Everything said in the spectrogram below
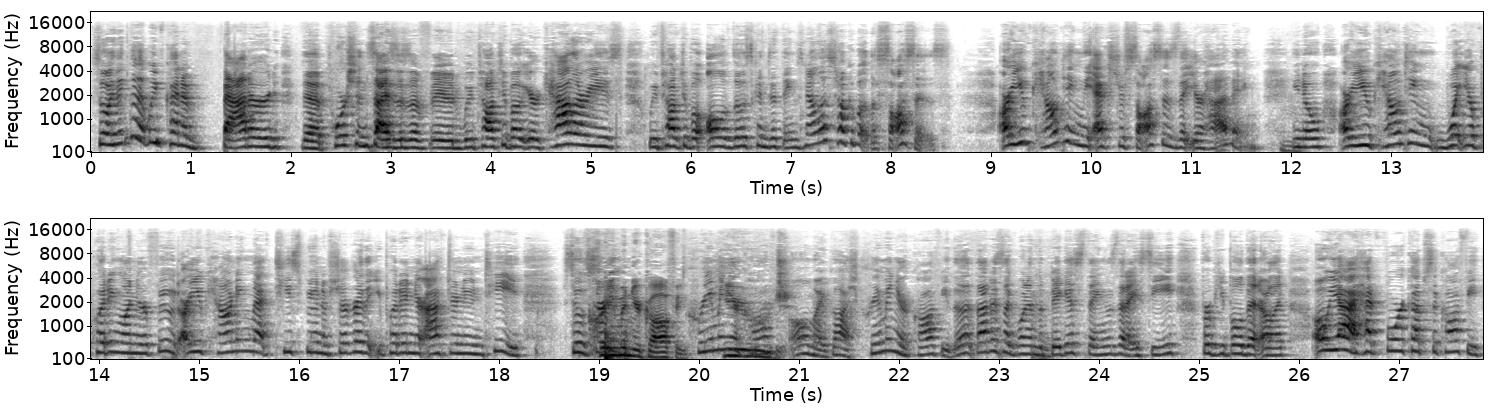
So I think that we've kind of battered the portion sizes of food. We've talked about your calories. We've talked about all of those kinds of things. Now let's talk about the sauces. Are you counting the extra sauces that you're having? You know, are you counting what you're putting on your food? Are you counting that teaspoon of sugar that you put in your afternoon tea? So cream in your coffee Cream in huge your coffee. Oh my gosh, cream in your coffee. That, that is like one of the biggest things that I see for people that are like, oh yeah, I had four cups of coffee.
